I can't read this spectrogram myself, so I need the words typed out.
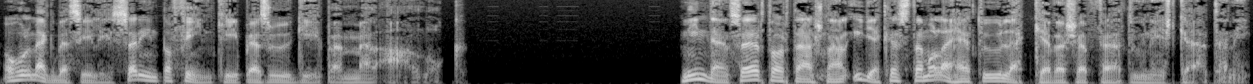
ahol megbeszélés szerint a fényképező gépemmel állok. Minden szertartásnál igyekeztem a lehető legkevesebb feltűnést kelteni.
